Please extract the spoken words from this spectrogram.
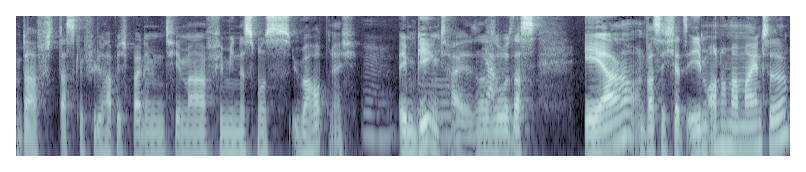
und da, das Gefühl habe ich bei dem Thema Feminismus überhaupt nicht. Mhm. Im Gegenteil. Ja. So, dass er, und was ich jetzt eben auch nochmal meinte,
